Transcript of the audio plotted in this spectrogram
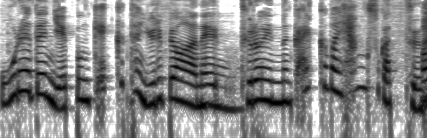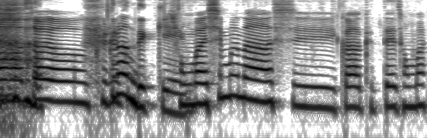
오래된 예쁜 깨끗한 유리병 안에 음. 들어있는 깔끔한 향수 같은. 아, 맞아요. 그런 느낌. 정말 심은아 씨가 그때 정말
